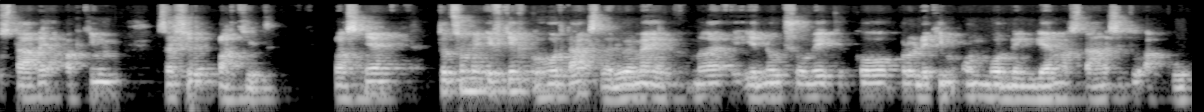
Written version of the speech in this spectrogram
stáhli a pak tím začali platit. Vlastně to, co my i v těch kohortách sledujeme, jakmile jednou člověk jako projde tím onboardingem a stáhne si tu apku,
